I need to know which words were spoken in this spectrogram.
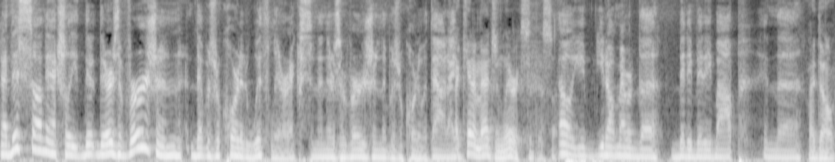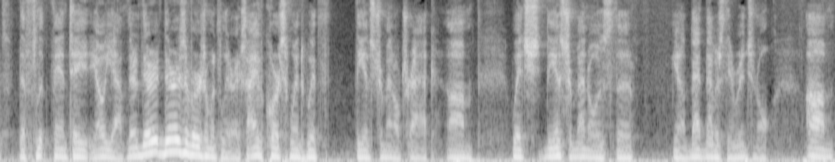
Now, this song actually, there, there's a version that was recorded with lyrics, and then there's a version that was recorded without. I, I can't imagine lyrics to this song. oh, you you don't remember the bitty bitty bop in the I don't. the flip fantasia? Oh yeah, there there there is a version with lyrics. I of course went with the instrumental track, um, which the instrumental is the you know that that was the original. Um,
